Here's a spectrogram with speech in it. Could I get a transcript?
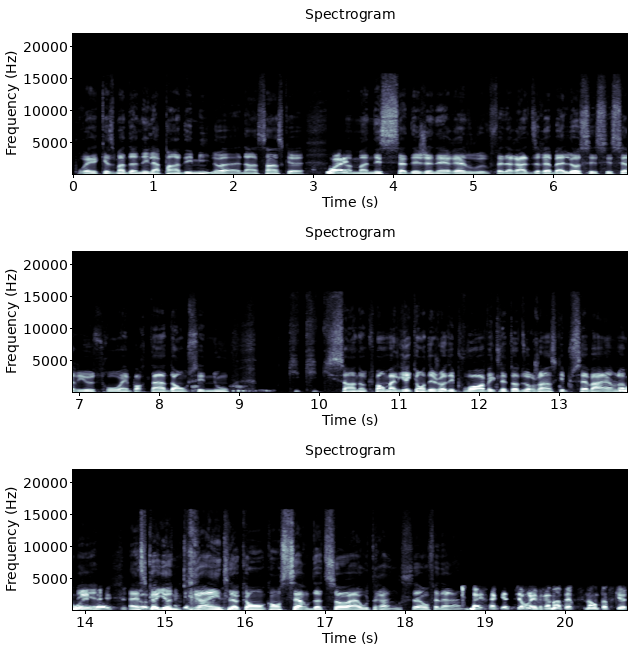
pourrait quasiment donner la pandémie, là, dans le sens que Ouais. à un moment donné, si ça dégénérait, fédéral dirait ben là, c'est sérieux, c'est trop important, donc c'est nous qui, qui, qui s'en occupons, malgré qu'ils ont déjà des pouvoirs avec l'état d'urgence qui est plus sévère. Là, Oui, mais ben, est-ce qu'il y a une crainte qu'on se serve de ça à outrance euh, au fédéral? Ben, ta question est vraiment pertinente parce que,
